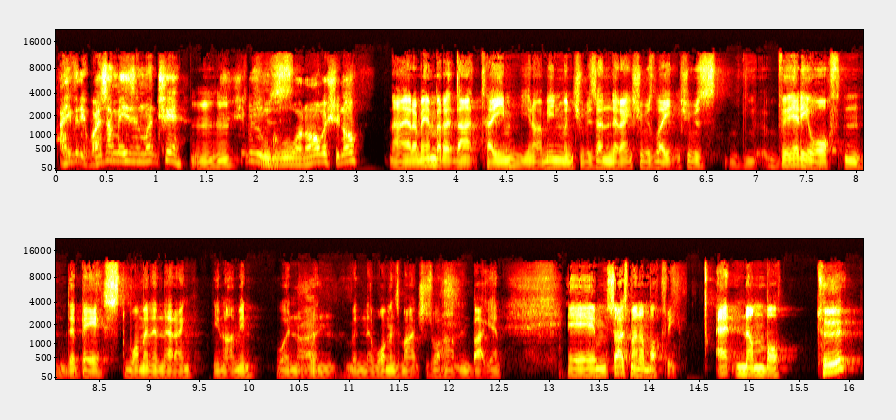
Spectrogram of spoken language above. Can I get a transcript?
Ivory was amazing, wasn't she? Mm-hmm. She was on go and always, you know. I remember at that time, you know what I mean, when she was in the ring, she was like, she was very often the best woman in the ring, you know what I mean, when when when the women's matches were happening back then. Um, so that's my number three. At number two,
